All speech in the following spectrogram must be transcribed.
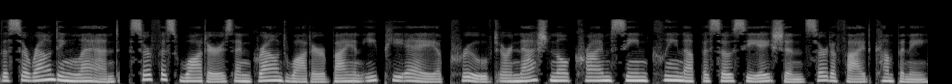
the surrounding land, surface waters and groundwater by an EPA-approved or National Crime Scene Cleanup Association certified company.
